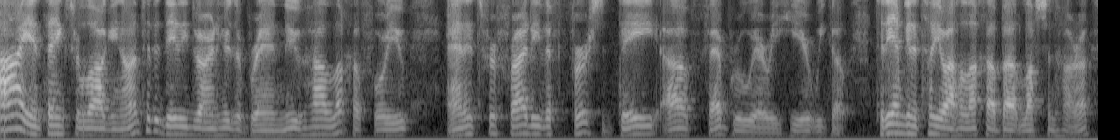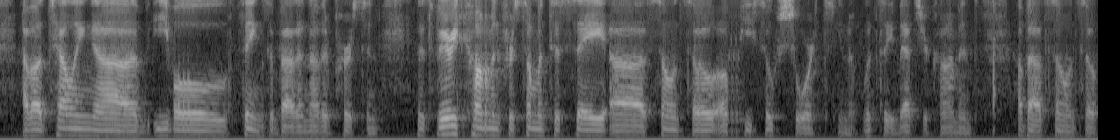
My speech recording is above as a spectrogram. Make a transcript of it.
Hi, and thanks for logging on to the Daily Dvar, and here's a brand new halacha for you, and it's for Friday, the first day of February. Here we go. Today I'm going to tell you a halacha about lashon hara, about telling uh, evil things about another person. It's very common for someone to say uh, so and so, oh he's so short. You know, let's say that's your comment about so and so,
